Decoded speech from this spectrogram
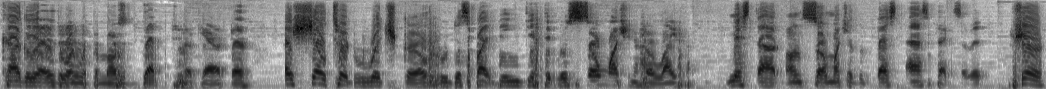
Kaguya is the one with the most depth to her character. A sheltered rich girl who, despite being gifted with so much in her life, missed out on so much of the best aspects of it. Sure,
